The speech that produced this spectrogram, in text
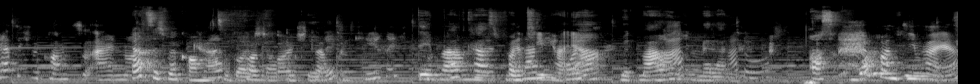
Herzlich willkommen zu einem neuen Herzlich willkommen Podcast zu Goldstaub, von Goldstaub und Kehricht. dem Podcast von Melanie Team HR mit Maren und Melanie. Hallo. Awesome. und von Team HR.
